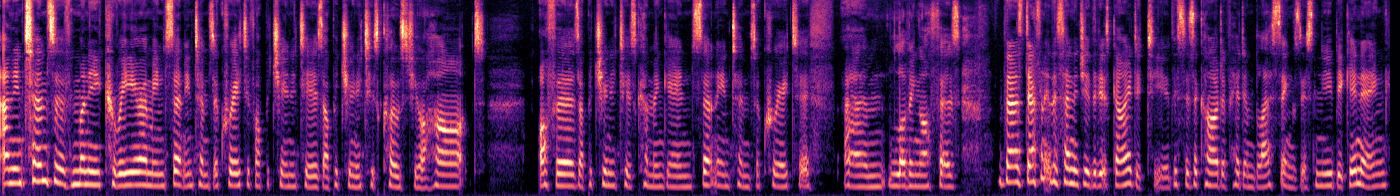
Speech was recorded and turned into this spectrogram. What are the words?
And in terms of money, career, I mean, certainly in terms of creative opportunities, opportunities close to your heart, offers, opportunities coming in, certainly in terms of creative, um, loving offers, there's definitely this energy that it's guided to you. This is a card of hidden blessings, this new beginning,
